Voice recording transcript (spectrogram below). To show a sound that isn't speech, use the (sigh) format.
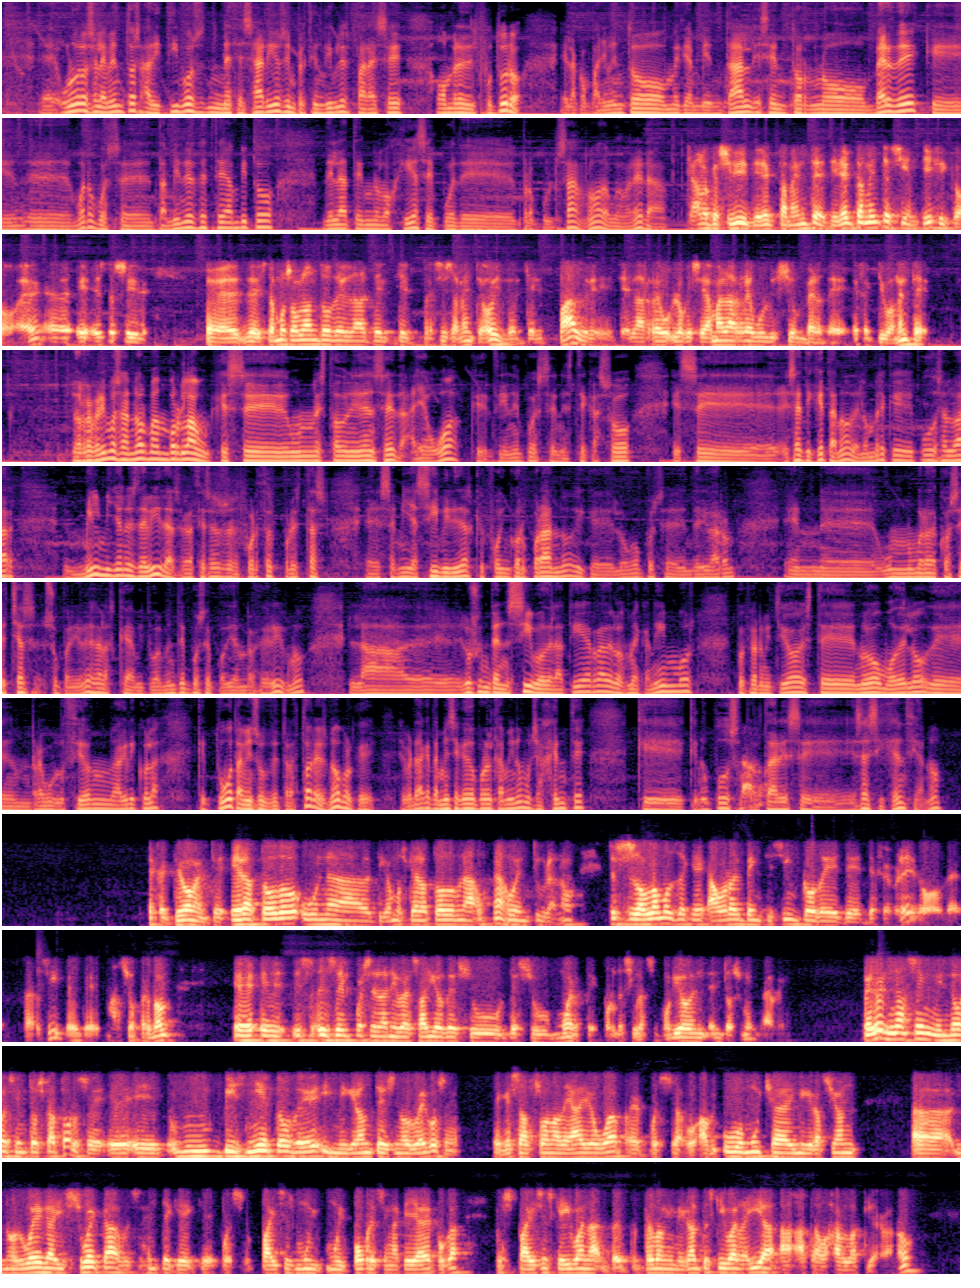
eh, uno de los elementos aditivos necesarios, imprescindibles para ese hombre del futuro. El acompañamiento medioambiental, ese entorno verde que, eh, bueno, pues eh, también desde este ámbito de la tecnología se puede propulsar, ¿no? De alguna manera. Claro que sí, directamente, directamente científico, es decir, estamos hablando de la, precisamente hoy del, padre de la, lo que se llama la revolución verde, efectivamente. Nos referimos a Norman Borlaug, que es eh, un estadounidense de Iowa, que tiene, pues, en este caso, ese, esa etiqueta, ¿no? Del hombre que pudo salvar mil millones de vidas gracias a esos esfuerzos por estas eh, semillas híbridas que fue incorporando y que luego, pues, derivaron en eh, un número de cosechas superiores a las que habitualmente pues se podían referir ¿no? La, el uso intensivo de la tierra de los mecanismos pues permitió este nuevo modelo de revolución agrícola que tuvo también sus detractores, ¿no? Porque es verdad que también se quedó por el camino mucha gente que, no pudo soportar ese, esa exigencia, ¿no? Efectivamente, era todo una, digamos que era todo una, una aventura, ¿no? Entonces hablamos de que ahora el 25 de, de, febrero, de, sí, de, marzo, perdón, eh, eh, es, es, el, pues el aniversario de su, de su muerte, por decirlo así, murió en, en 2009. Pero él nace en 1914, eh, eh, un bisnieto de inmigrantes noruegos en, esa zona de Iowa, eh, pues hubo mucha inmigración ah, noruega y sueca, pues, gente que, pues países muy muy pobres en aquella época, pues países que iban, a, perdón, inmigrantes que iban ahí a, trabajar la tierra, ¿no?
